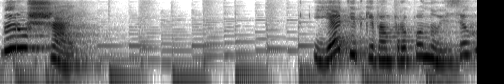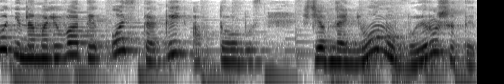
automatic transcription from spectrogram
вирушай. Я, дітки, вам пропоную сьогодні намалювати ось такий автобус, щоб на ньому вирушити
